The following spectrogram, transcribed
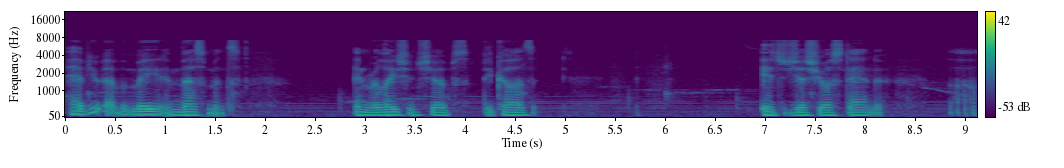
have you ever made investments in relationships because it's just your standard? Uh,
